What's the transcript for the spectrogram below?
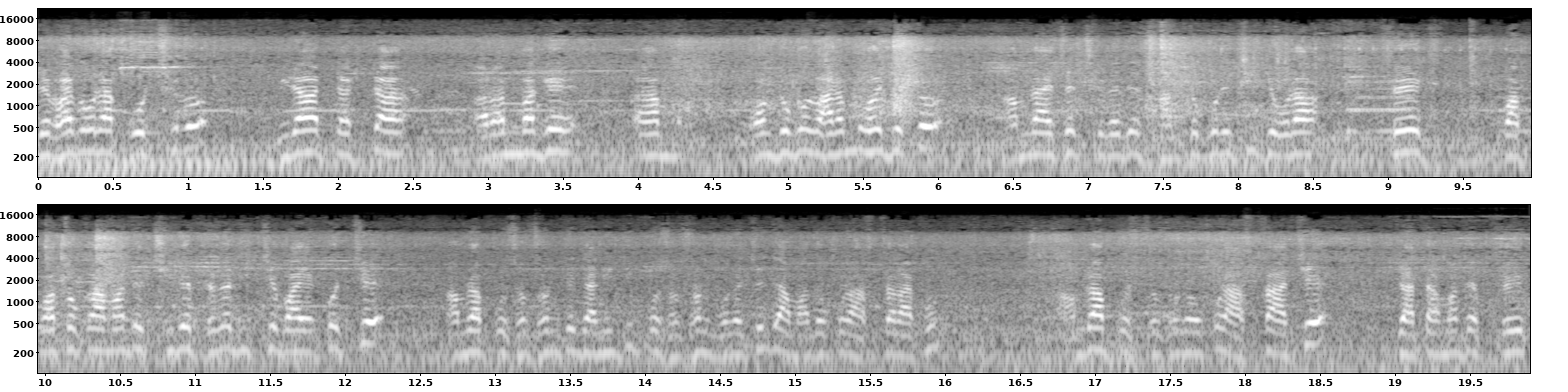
যেভাবে ওরা করছিল, বিরাট একটা আরামবাগে গণ্ডগোল আরম্ভ হয়ে যেত। আমরা এসে ছেলেদের শান্ত করেছি যে ওরা ফেক বা পতাকা আমাদের ছিঁড়ে ফেলে দিচ্ছে বা এ করছে। আমরা প্রশাসনকে জানিয়েছি, প্রশাসন বলেছে যে আমাদের উপর আস্থা রাখুন। আমরা প্রশাসনের উপর আস্থা আছে। যাতে আমাদের ফ্রেশ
